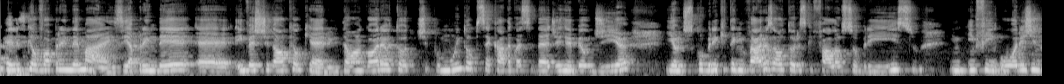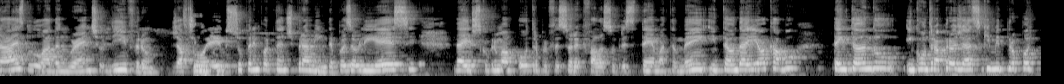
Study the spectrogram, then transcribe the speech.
aqueles que eu vou aprender mais e aprender, é, investigar o que eu quero. Então agora eu estou tipo muito obcecada com essa ideia de rebeldia e eu descobri que tem vários autores que falam sobre isso. Enfim, o Originais do Adam Grant, o livro, já foi Sim. super importante para mim. Depois eu li esse, daí descobri uma outra professora que fala sobre esse tema também. Então daí eu acabo tentando encontrar projetos que me propor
